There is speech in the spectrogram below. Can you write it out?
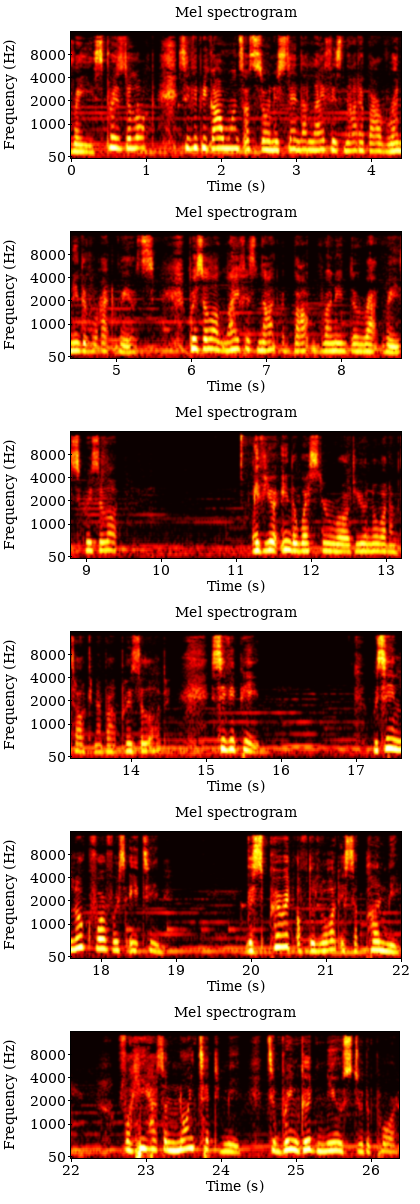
race. Praise the Lord. CVP God wants us to understand that life is not about running the rat race. Praise the Lord. Life is not about running the rat race. Praise the Lord. If you're in the Western world, you know what I'm talking about. Praise the Lord. CVP. We see in Luke 4, verse 18 The Spirit of the Lord is upon me, for he has anointed me to bring good news to the poor.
